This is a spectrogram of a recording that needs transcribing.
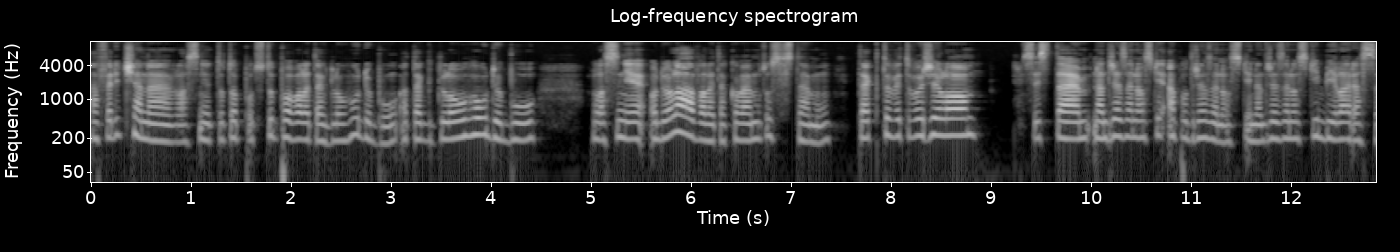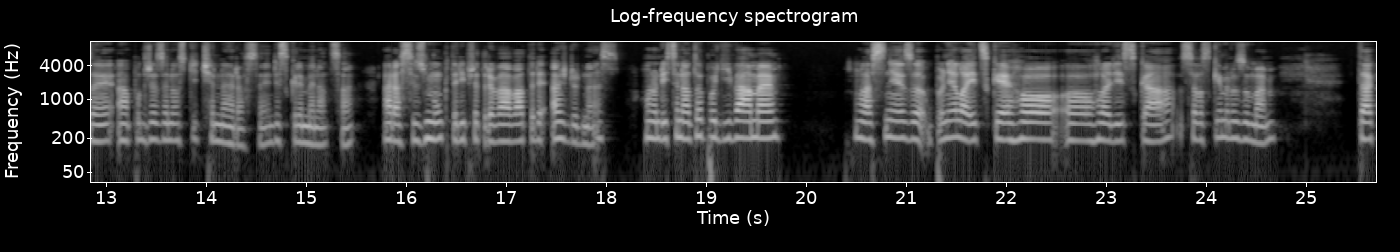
Afričané vlastně toto podstupovali tak dlouhou dobu a tak dlouhou dobu vlastně odolávali takovémuto systému, tak to vytvořilo systém nadřazenosti a podřazenosti. Nadřazenosti bílé rasy a podřazenosti černé rasy, diskriminace a rasismu, který přetrvává tedy až do dnes. Ono, když se na to podíváme vlastně z úplně laického uh, hlediska, selským rozumem, tak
